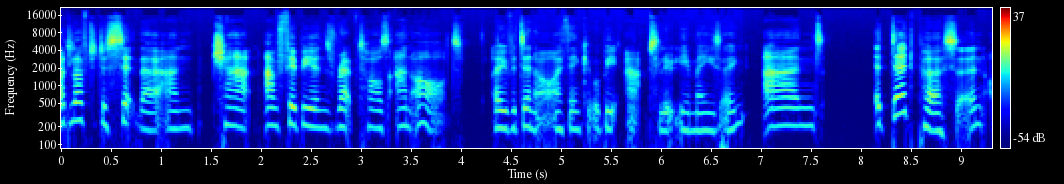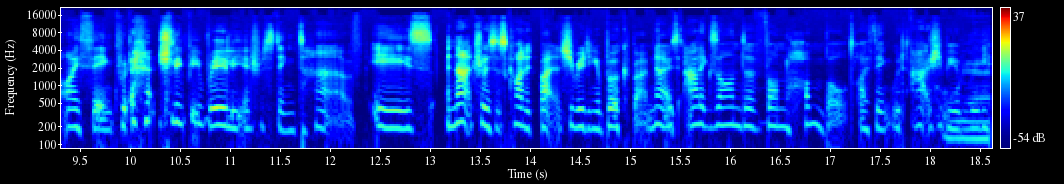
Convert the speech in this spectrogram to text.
I'd love to just sit there and chat amphibians, reptiles, and art over dinner. I think it would be absolutely amazing. And a dead person, I think, would actually be really interesting to have is a naturalist that's kind of actually reading a book about him now. Is Alexander von Humboldt? I think would actually be Oh, a really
